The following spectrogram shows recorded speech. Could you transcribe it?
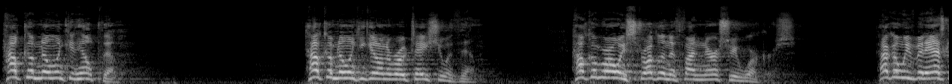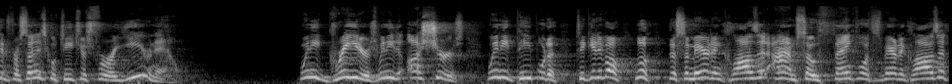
How come no one can help them? How come no one can get on a rotation with them? How come we're always struggling to find nursery workers? How come we've been asking for Sunday school teachers for a year now? We need greeters. We need ushers. We need people to, to get involved. Look, the Samaritan closet, I am so thankful for the Samaritan closet,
